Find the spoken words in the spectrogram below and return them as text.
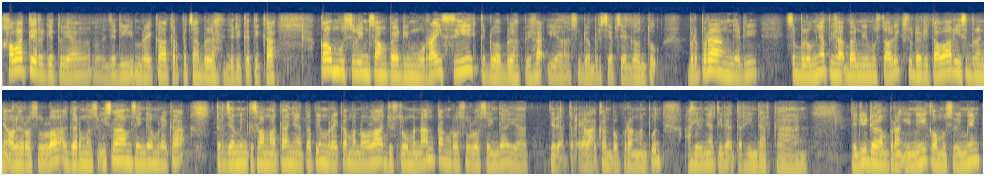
khawatir gitu ya. Jadi mereka terpecah belah. Jadi ketika kaum muslim sampai di Muraisi kedua belah pihak ya sudah bersiap siaga untuk berperang. Jadi sebelumnya pihak Bani Mustalik sudah ditawari sebenarnya oleh Rasulullah agar masuk Islam sehingga mereka terjamin keselamatannya. Tapi mereka menolak justru menantang Rasulullah sehingga ya tidak terelakkan peperangan pun akhirnya tidak terhindarkan. Jadi dalam perang ini kaum muslimin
